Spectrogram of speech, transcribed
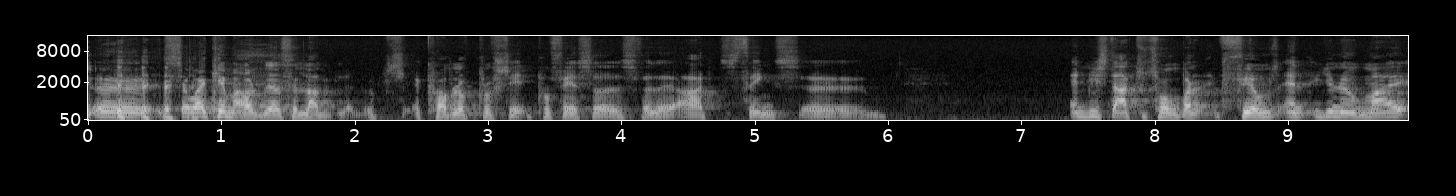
Uh, so I came out. There's a lot, a couple of profe- professors for the arts things, um and we start to talk about films. And you know, my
